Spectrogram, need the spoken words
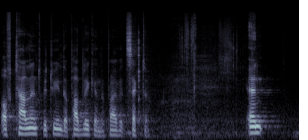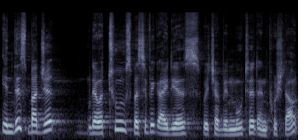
of talent between the public and the private sector. And in this budget, there were two specific ideas which have been mooted and pushed out.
